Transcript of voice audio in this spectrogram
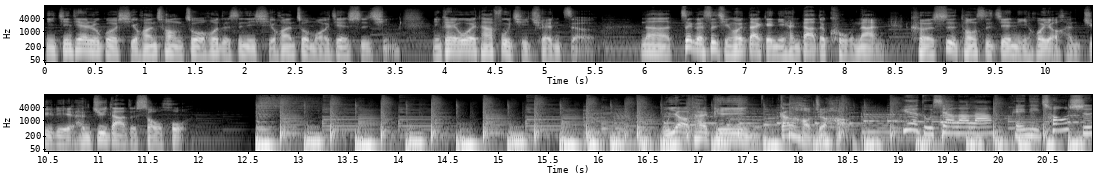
你今天如果喜欢创作，或者是你喜欢做某一件事情，你可以为他负起全责。那这个事情会带给你很大的苦难，可是同时间你会有很剧烈、很巨大的收获。不要太拼，刚好就好。阅读夏拉拉，陪你充实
